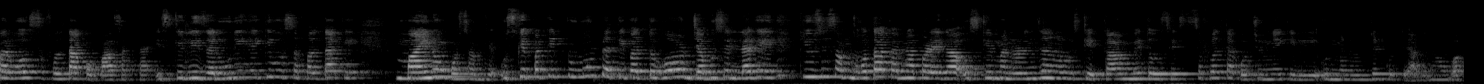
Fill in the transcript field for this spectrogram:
पर वो सफलता को पा सकता है। इसके लिए ज़रूरी है कि वो सफलता के मायनों को समझे। उसके प्रति पूर्ण प्रतिबद्ध हो और जब उसे लगे कि उसे समझौता करना पड़ेगा उसके मनोरंजन और उसके काम में तो उसे सफलता को चुनने के लिए उन मनोरंजन को त्यागना होगा।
